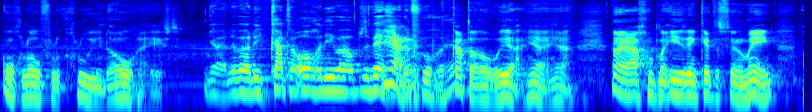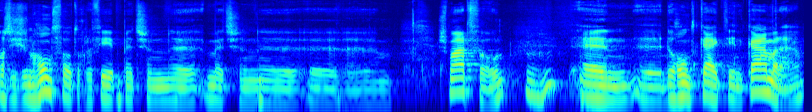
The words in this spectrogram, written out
ongelooflijk gloeiende ogen heeft. Ja, dat waren die kattenogen die we op de weg hadden de vroeger. Hè? kattenogen, ja, ja, ja. Nou ja, goed, maar iedereen kent het fenomeen. Als hij zijn hond fotografeert met zijn, eh, met zijn eh, eh, ehm, smartphone Mhm. en de hond kijkt in de camera,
